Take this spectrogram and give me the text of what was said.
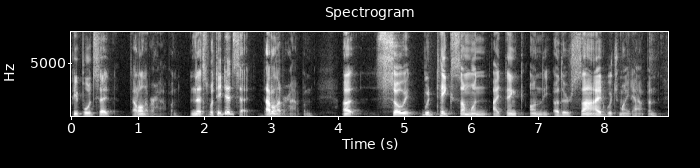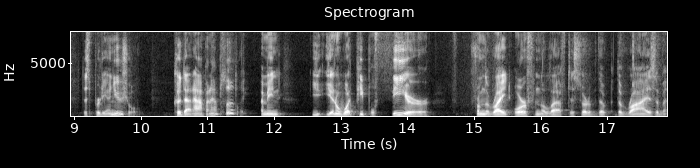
people would say that'll never happen, and that's what they did say. That'll never happen. Uh, so it would take someone, I think, on the other side, which might happen. That's pretty unusual. Could that happen? Absolutely. I mean, you, you know what people fear from the right or from the left is sort of the, the rise of a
